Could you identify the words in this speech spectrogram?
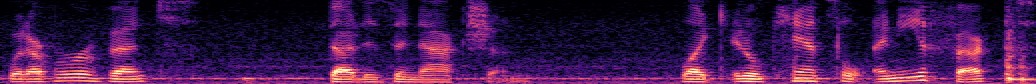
whatever event that is in action. Like, it'll cancel any effect.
